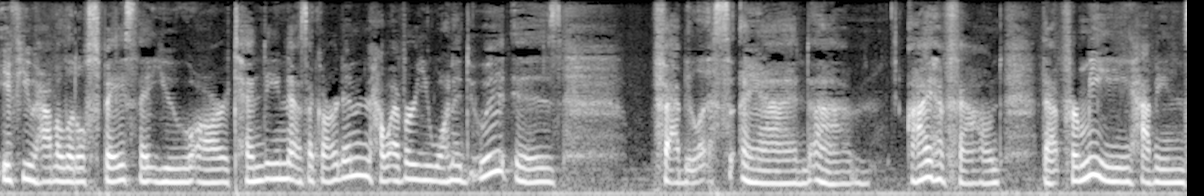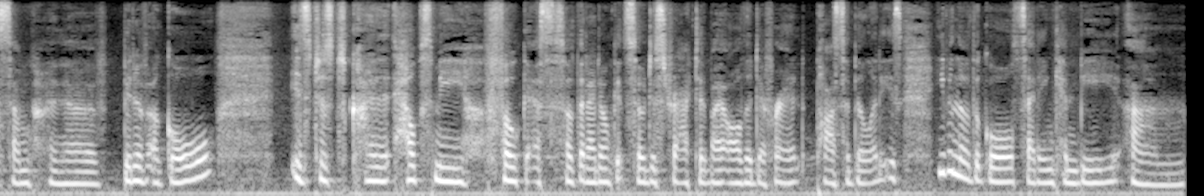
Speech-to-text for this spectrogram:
if you have a little space that you are tending as a garden, however you want to do it is fabulous. And um, I have found that for me, having some kind of bit of a goal it's just kind of helps me focus so that I don't get so distracted by all the different possibilities. Even though the goal setting can be um,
